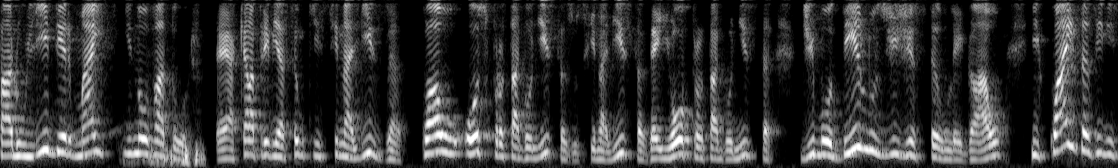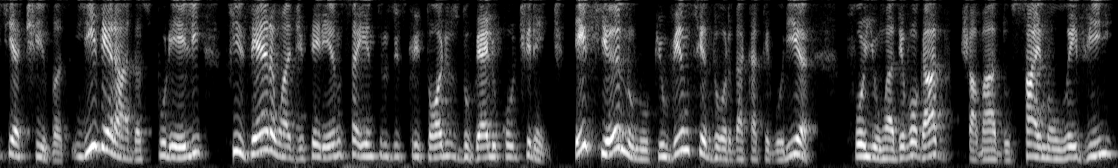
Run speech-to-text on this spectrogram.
para o líder mais inovador. É aquela premiação que sinaliza qual os protagonistas, os finalistas, né, e o protagonista de modelos de gestão legal e quais as iniciativas lideradas por ele fizeram a diferença entre os escritórios do velho continente. Esse ano, Lupe, o vencedor da categoria foi um advogado chamado Simon Levine,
